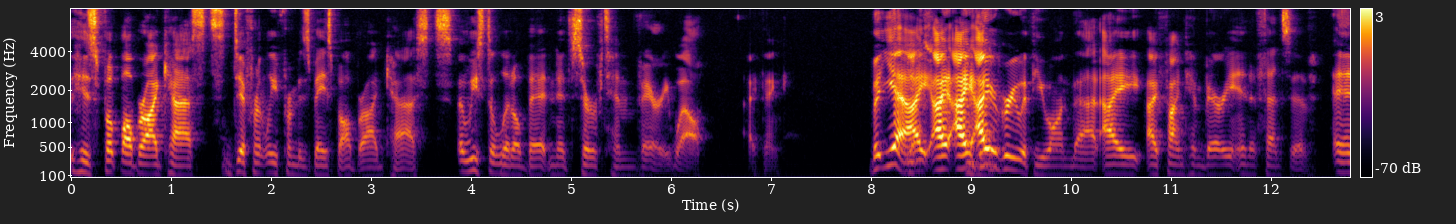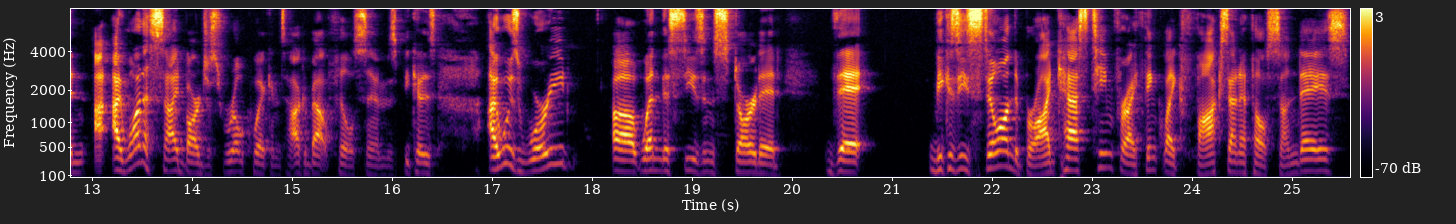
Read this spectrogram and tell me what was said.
his football broadcasts differently from his baseball broadcasts, at least a little bit, and it served him very well. I think. But yeah, Yes, I, I, I, I agree. agree with you on that. I, I find him very inoffensive. And I, I want to sidebar just real quick and talk about Phil Simms because I was worried uh, when this season started that because he's still on the broadcast team for I think like Fox NFL Sundays,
